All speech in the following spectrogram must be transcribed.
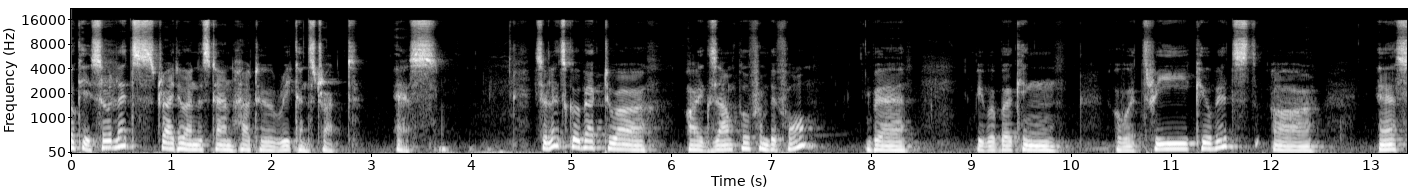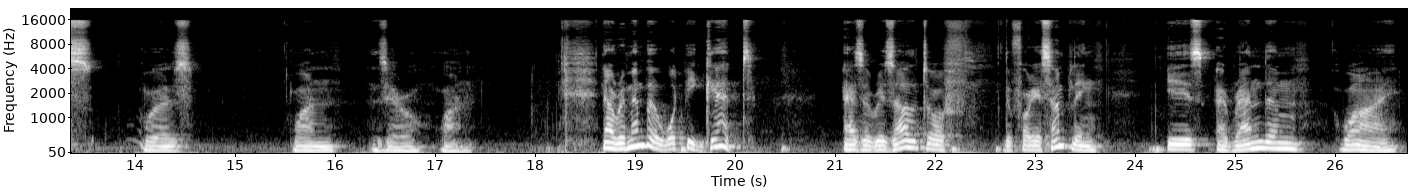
Okay, so let's try to understand how to reconstruct S. So let's go back to our, our example from before, where we were working over three qubits. Our S was 1, 0, 1. Now remember what we get as a result of the Fourier sampling is a random y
